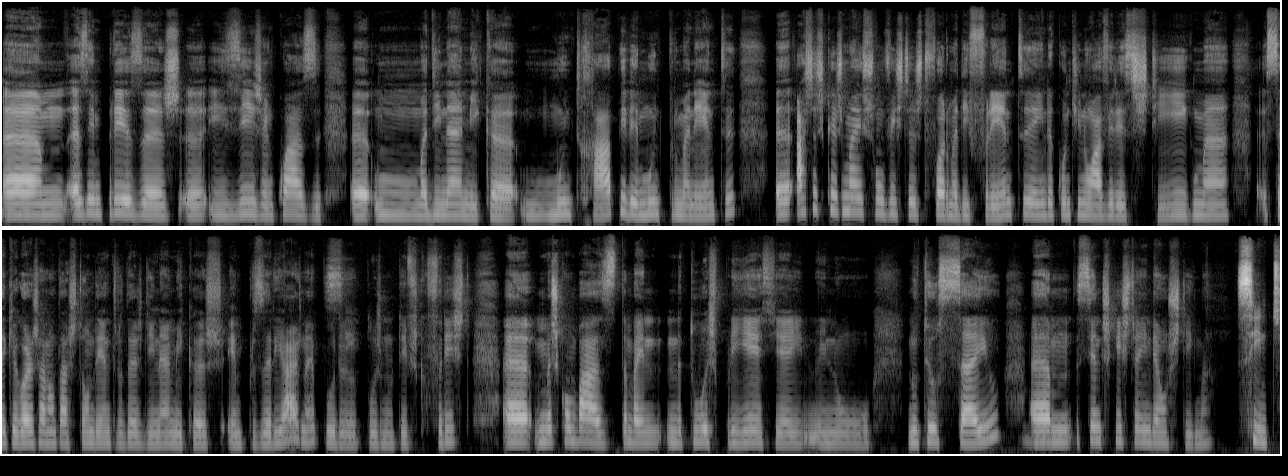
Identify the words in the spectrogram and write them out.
um, as empresas uh, exigem quase uh, uma dinâmica muito rápida e muito permanente. Uh, achas que as mães são vistas de forma diferente? Ainda continua a haver esse estigma? Sei que agora já não estás tão dentro das dinâmicas empresariais, né? Por, pelos motivos que referiste, mas com base também na tua experiência e, no, no teu seio, um, sentes que isto ainda é um estigma? Sinto.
